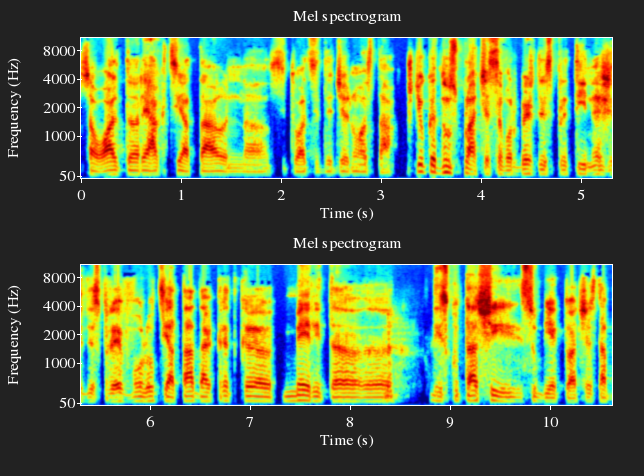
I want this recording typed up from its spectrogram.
sau o altă reacție a ta în uh, situații de genul ăsta. Știu că nu-ți place să vorbești despre tine și despre evoluția ta, dar cred că merită uh, discutat și subiectul acesta.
